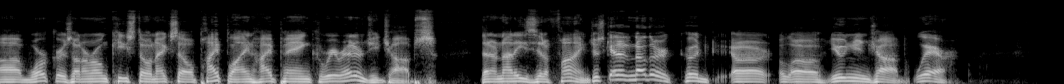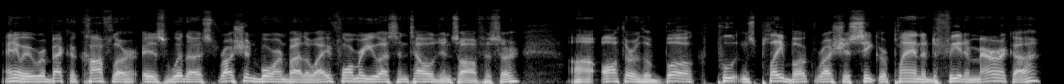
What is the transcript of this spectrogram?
uh, workers on our own Keystone XL pipeline, high paying career energy jobs that are not easy to find. Just get another good uh, uh, union job. Where? Anyway, Rebekah Koffler is with us, Russian born, by the way, former U.S. intelligence officer, uh, author of the book, Putin's Playbook, Russia's Secret Plan to Defeat America.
